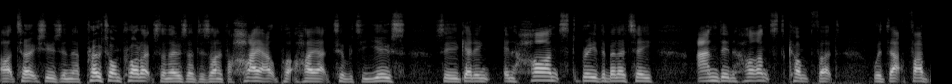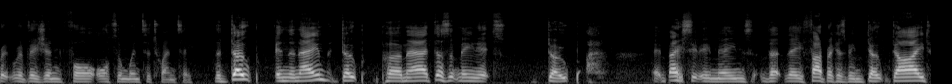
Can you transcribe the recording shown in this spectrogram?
Arc'teryx use in their Proton products and those are designed for high output, high activity use. So you're getting enhanced breathability and enhanced comfort with that fabric revision for autumn winter 20. The dope in the name, dope perm air, doesn't mean it's dope. It basically means that the fabric has been dope dyed.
